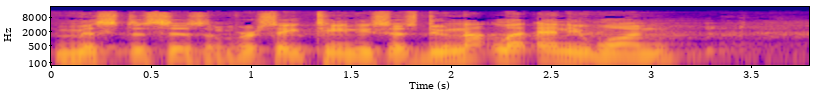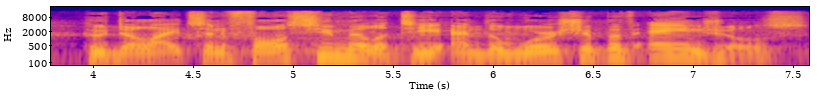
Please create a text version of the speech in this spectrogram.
mysticism. Verse 18, he says, Do not let anyone who delights in false humility and the worship of angels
